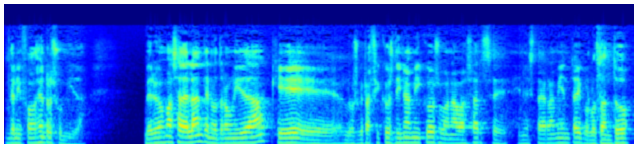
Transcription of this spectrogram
de la información resumida. Veremos más adelante en otra unidad que eh, los gráficos dinámicos van a basarse en esta herramienta y por lo tanto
